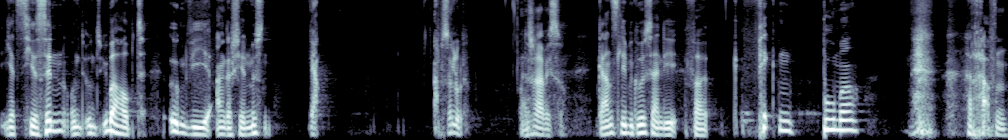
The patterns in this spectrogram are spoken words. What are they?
jetzt hier sind und uns überhaupt irgendwie engagieren müssen. Ja. Absolut. Das schreibe ich so. Ganz liebe Grüße an die verfickten Boomer. Raffen.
